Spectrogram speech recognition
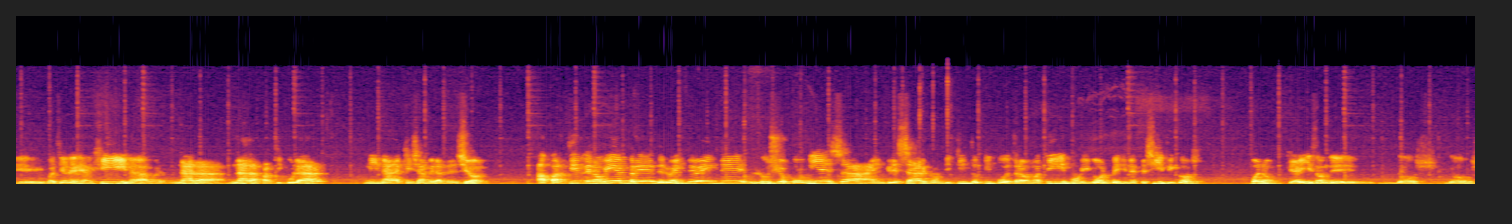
eh, cuestiones de angina, nada, nada particular ni nada que llame la atención. A partir de noviembre del 2020, Lucio comienza a ingresar con distintos tipos de traumatismos y golpes inespecíficos. Bueno, que ahí es donde los, los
